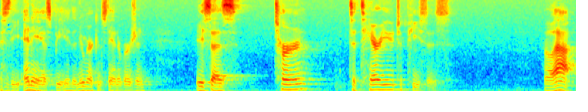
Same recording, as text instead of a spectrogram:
is the NASB, the New American Standard Version. He says, turn to tear you to pieces. Now that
